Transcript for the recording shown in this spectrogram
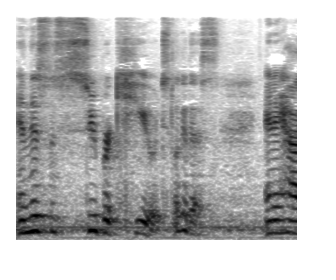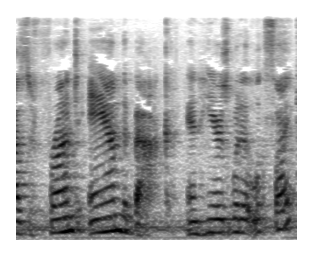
and this is super cute. Look at this and it has the front and the back. And here's what it looks like,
